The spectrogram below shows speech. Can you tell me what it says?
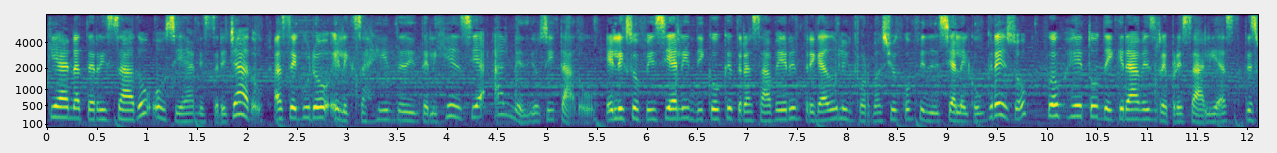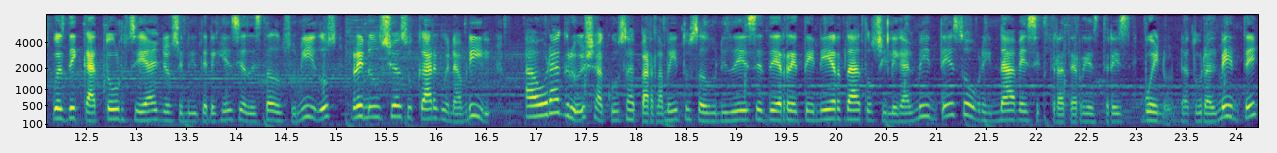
que han aterrizado o se han estrellado, aseguró el exagente de inteligencia al medio citado. El exoficial indicó que tras haber entregado la información confidencial al Congreso, fue objeto de graves represalias. Después de 14 años en la inteligencia de Estados Unidos, renunció a su cargo en abril. Ahora Grush acusa al Parlamento estadounidense de retener datos ilegalmente sobre naves extraterrestres bueno, naturalmente,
